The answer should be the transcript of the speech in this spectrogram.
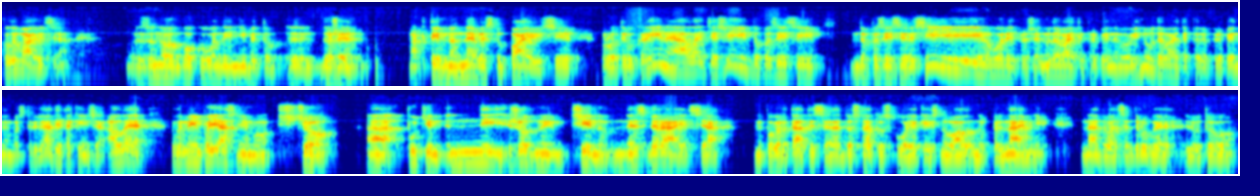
коливаються. З одного боку, вони нібито е, дуже активно не виступаючи проти України, але тяжіють до позиції до позиції Росії, говорять про що ну давайте припинимо війну, давайте припинимо стріляти і таке інше. Але коли ми їм пояснюємо, що а, Путін ні жодним чином не збирається повертатися до статус-кво, яке існувало, ну принаймні на 22 лютого,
